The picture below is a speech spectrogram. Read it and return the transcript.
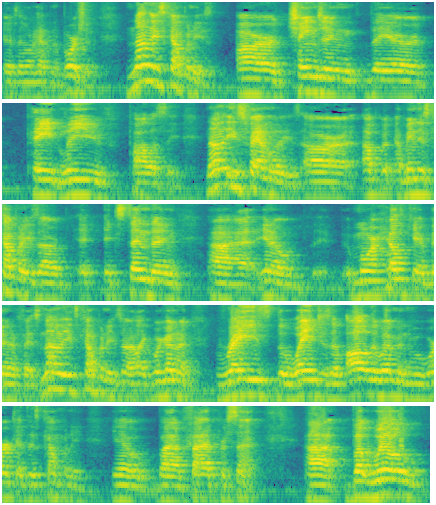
if they want to have an abortion. None of these companies are changing their paid leave policy. None of these families are up. I mean, these companies are extending, uh, you know, more healthcare benefits. None of these companies are like we're going to raise the wages of all the women who work at this company, you know, by five percent. Uh, but we'll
